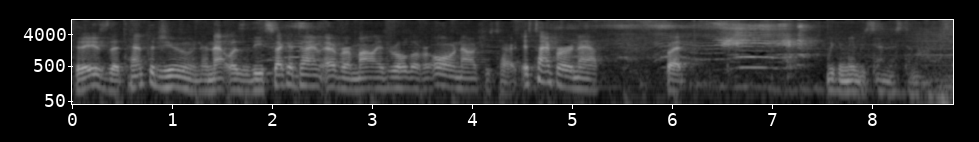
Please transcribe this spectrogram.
Today is the 10th of June, and that was the second time ever Molly's rolled over. Oh, now she's tired. It's time for her nap. But we can maybe send this to Molly.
